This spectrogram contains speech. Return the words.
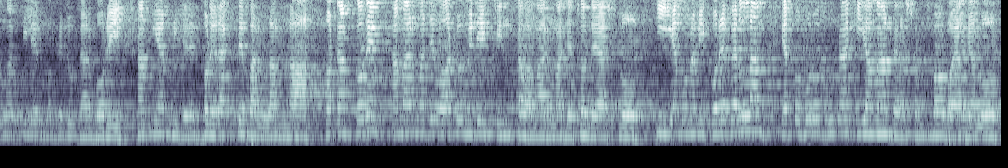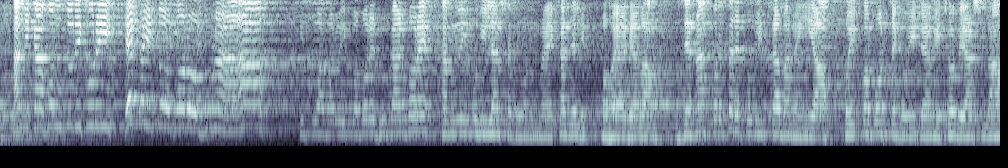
আমার দিলের মধ্যে ঢুকার পরে আমি আর নিজের ধরে রাখতে পারলাম না। হঠাৎ করে আমার মাঝে অটোমেটিক চিন্তা আমার মাঝে চলে আসলো। কি এমন আমি করে ফেললাম? এত বড় গুণা কি আমার দ্বারা সম্ভব হয়ে গেল? আমি কাফন কিন্তু আবার ওই কবরে ঢুকার পরে আমি ওই মহিলার সাথে অন্যায় কাজে লিপ্ত হয়ে গেলাম। জেনা করে তারে পবিত্রা বানাইয়া ওই কবর থেকে ওইটা আমি চলে আসলাম।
